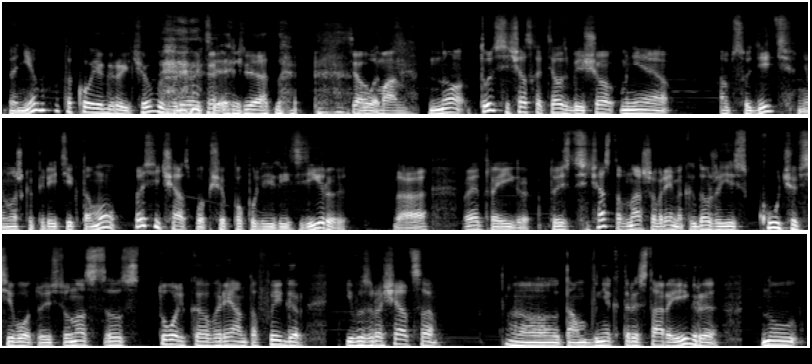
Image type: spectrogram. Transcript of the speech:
да не было такой игры, что вы врете, ребята? Все обман. Но тут сейчас хотелось бы еще мне обсудить, немножко перейти к тому, кто сейчас вообще популяризирует да, ретро-игры. То есть сейчас-то в наше время, когда уже есть куча всего, то есть у нас э, столько вариантов игр, и возвращаться э, там в некоторые старые игры, ну,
